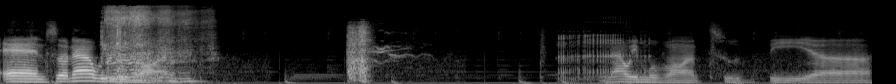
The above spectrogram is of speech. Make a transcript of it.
And so now we move on. Uh, now we move on to the. uh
